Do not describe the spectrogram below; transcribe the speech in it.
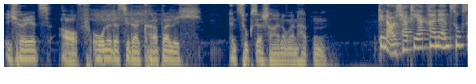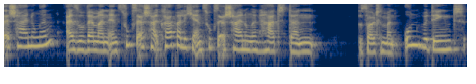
ich höre jetzt auf, ohne dass Sie da körperlich Entzugserscheinungen hatten. Genau, ich hatte ja keine Entzugserscheinungen. Also wenn man Entzugsersche körperliche Entzugserscheinungen hat, dann sollte man unbedingt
